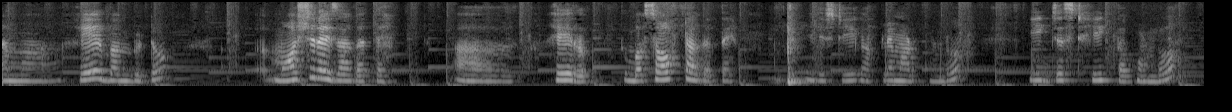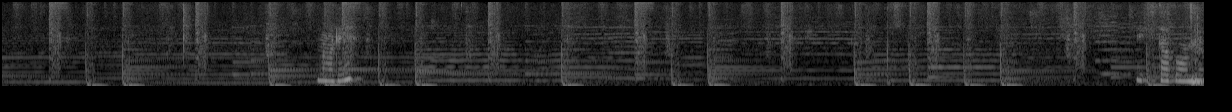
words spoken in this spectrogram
ನಮ್ಮ ಹೇರ್ ಬಂದ್ಬಿಟ್ಟು ಮಾಯ್ಶ್ಚರೈಸ್ ಆಗತ್ತೆ ಹೇರು ತುಂಬ ಸಾಫ್ಟ್ ಆಗುತ್ತೆ. ಇದಿಷ್ಟು ಹೀಗೆ ಅಪ್ಲೈ ಮಾಡಿಕೊಂಡು ಈಗ ಜಸ್ಟ್ ಹೀಗೆ ತಗೊಂಡು ನೋಡಿ. ಈಗ ತಗೊಂಡು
